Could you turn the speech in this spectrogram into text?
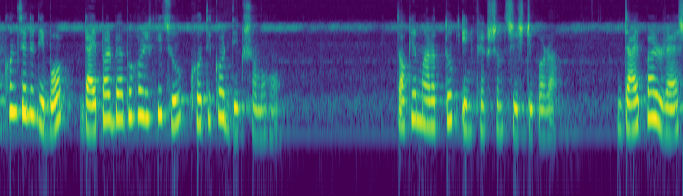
এখন জেনে নেব ডাইপার ব্যবহারের কিছু ক্ষতিকর দিকসমূহ। ত্বকে মারাত্মক ইনফেকশন সৃষ্টি করা। ডাইপার র্যাশ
